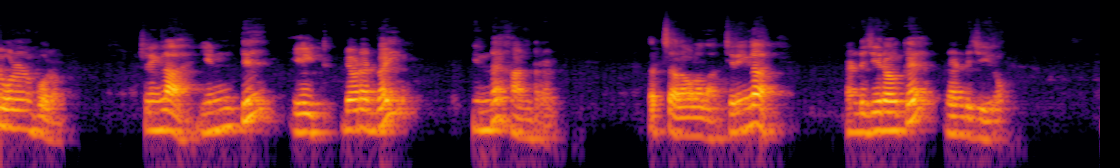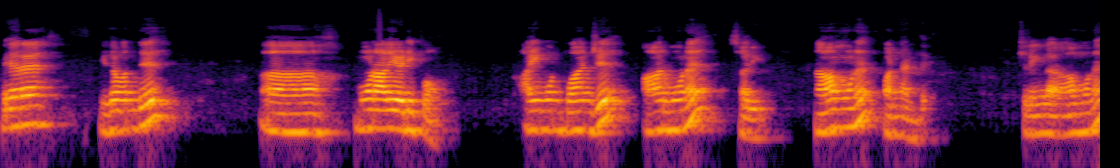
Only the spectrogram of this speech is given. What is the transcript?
டுவெல்னு போடும் சரிங்களா? இன்ட்டு எயிட் டிவைடட் பை இந்த ஹண்ட்ரட் தட்ஸ் அவ்வளோதான் சரிங்களா? ரெண்டு ஜீரோவுக்கு ரெண்டு ஜீரோ. வேற? இதை வந்து மூணாலே அடிப்போம். ஐ மூணு பாஞ்சு ஆறு மூணு சாரி. நாமூணு மூணு பன்னெண்டு. சரிங்களா? நாமூணு மூணு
